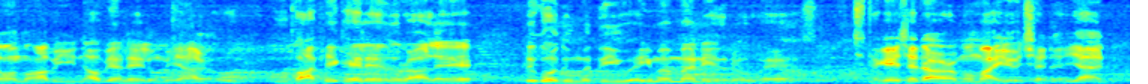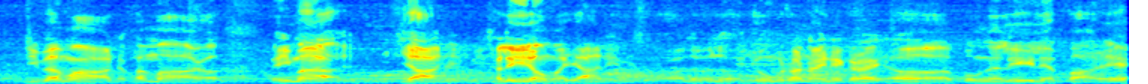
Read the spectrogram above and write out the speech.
လွန်သွားပြီနောက်ပြန်လှည့်လို့မရတော့ဘူးသူဘာဖြစ်ခဲ့လဲဆိုတာလည်းသူ့ကိုယ်သူမသိဘူးအိမ်မက်မက်နေသလိုပဲတကယ်ချက်တာကတော့မမကြီးကိုချက်တယ်ရဒီဘက်မှာတစ်ဖက်မှာကတော့မိမ ရနေပြီခလေးတောင်မှရနေပြီဆိုတော့အဲ့လိုအဲ့လိုရုံးမထွက်နိုင်တဲ့ character ပုံစံလေးတွေလည်းပါတယ်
